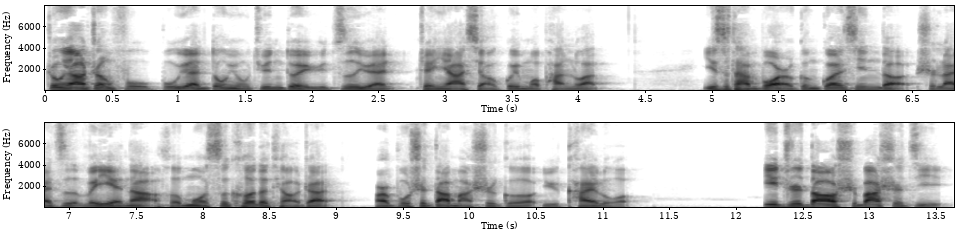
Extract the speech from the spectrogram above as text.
中央政府不愿动用军队与资源镇压小规模叛乱。伊斯坦布尔更关心的是来自维也纳和莫斯科的挑战，而不是大马士革与开罗。一直到18世纪，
